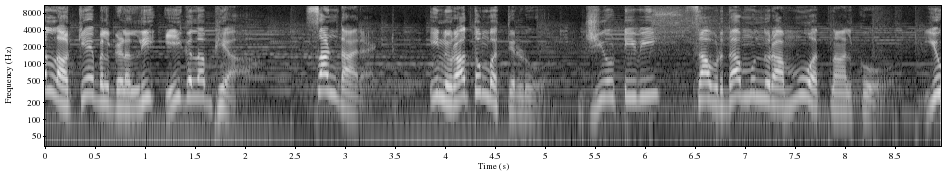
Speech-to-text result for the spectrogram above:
ಎಲ್ಲ ಕೇಬಲ್ಗಳಲ್ಲಿ ಈಗ ಲಭ್ಯ. ಸನ್ ಡೈರೆಕ್ಟ್ ಇನ್ನೂರ ತೊಂಬತ್ತೆರಡು, ಜಿಯೋ ಟಿವಿ ಸಾವಿರದ ಮುನ್ನೂರ ಮೂವತ್ನಾಲ್ಕು, ಯು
